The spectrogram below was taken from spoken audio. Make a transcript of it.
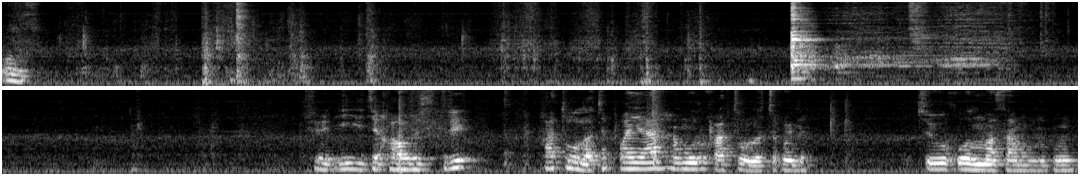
Olur. Şöyle iyice kavuşturayım. Katı olacak. Bayağı hamuru katı olacak öyle. Çubuk olmaz hamuru bunun.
